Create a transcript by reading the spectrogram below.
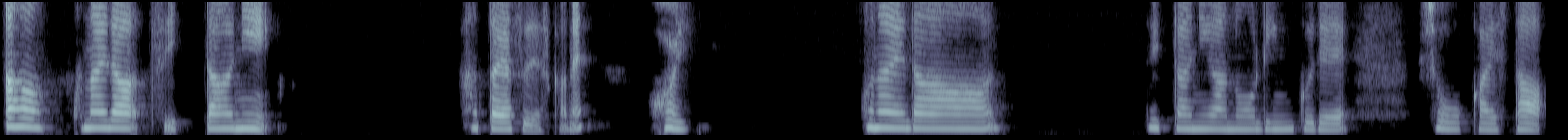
ああ、この間ツイッターに貼ったやつですかね。はい。この間、ツイッターにあのリンクで紹介した、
